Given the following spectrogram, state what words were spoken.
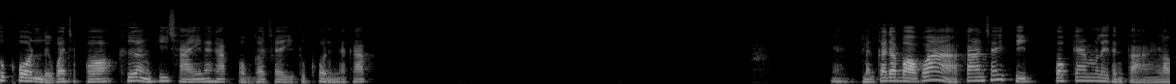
ทุกคนหรือว่าเฉพาะเครื่องที่ใช้นะครับ ผมก็ใช้ทุกคนนะครับเนี่ยมันก็จะบอกว่าการใช้สิทธิ์โปรแกรมอะไรต่างๆ เรา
